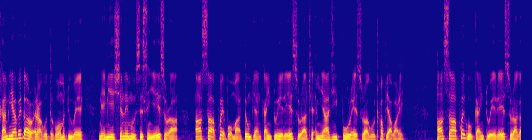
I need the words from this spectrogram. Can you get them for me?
ဂမ်ဘီယာဘက်ကတော့အဲ့ဒါကိုသဘောမတူပဲနေမြေရှင်းလင်းမှုစစ်စင်ရေးဆိုတာအာဆာအဖွဲ့ပေါ်မှာတုံ့ပြန်ကင်တွယ်တယ်ဆိုတာထက်အများကြီးပိုတယ်ဆိုတာကိုထောက်ပြပါတယ်။အာဆာအဖွဲ့ကိုကင်တွယ်တယ်ဆိုတာက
